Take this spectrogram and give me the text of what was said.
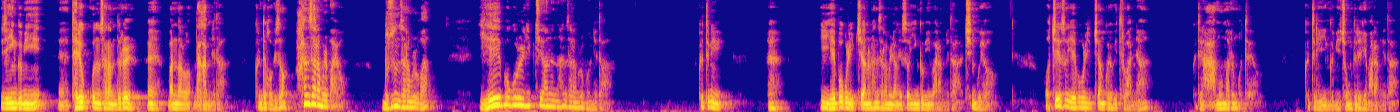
이제 임금이 예, 온 사람들을 예, 만나러 나갑니다. 그런데 거기서 한 사람을 봐요. 무슨 사람을 봐? 예복을 입지 않은 한 사람을 봅니다. 그랬더니 예, 이 예복을 입지 않은 한 사람을 향해서 임금이 말합니다. 친구여, 어찌해서 예복을 입지 않고 여기 들어왔냐? 그랬더니 아무 말을 못해요. 그랬더니 임금이 종들에게 말합니다.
